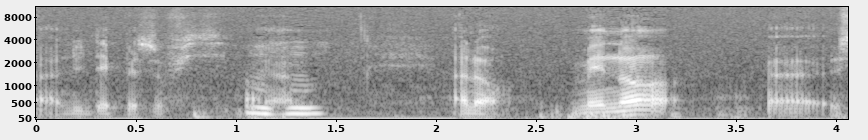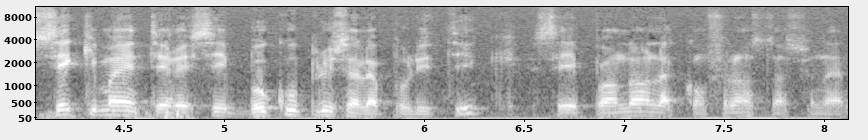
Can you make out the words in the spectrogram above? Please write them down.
à l'UDPS officiel. Mhm. Alors, maintenant, euh, ce qui m'a intéressé beaucoup plus à la politique, c'est pendant la conférence nationale.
